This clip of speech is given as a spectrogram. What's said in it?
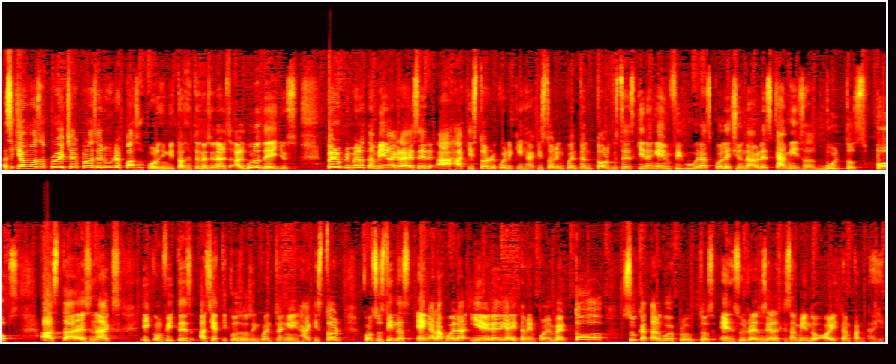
Así que vamos a aprovechar para hacer un repaso por los invitados internacionales, algunos de ellos. Pero primero también agradecer a Hacky Store. Recuerden que en Hacky Store encuentran todo lo que ustedes en figuras, coleccionables, camisas, bultos, pops, hasta snacks y confites asiáticos. Los encuentran en Hacky Store con sus tiendas en Alajuela y en Heredia y también pueden ver todo su catálogo de productos en sus redes sociales que están viendo ahorita en pantalla.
